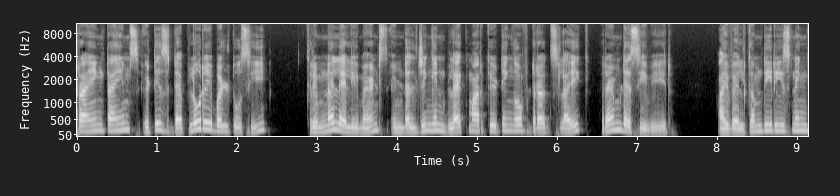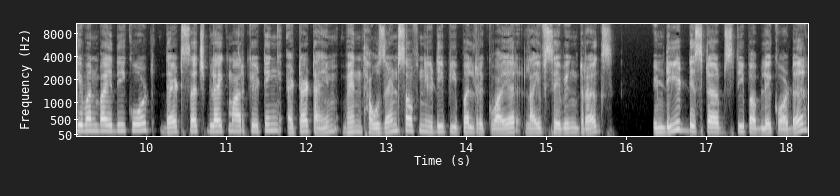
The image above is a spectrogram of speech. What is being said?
trying times, it is deplorable to see criminal elements indulging in black marketing of drugs like remdesivir. I welcome the reasoning given by the court that such black marketing at a time when thousands of needy people require life saving drugs indeed disturbs the public order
